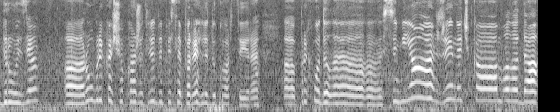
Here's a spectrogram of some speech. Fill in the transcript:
Друзі, рубрика, що кажуть люди після перегляду квартири. Приходила сім'я, жіночка молода,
